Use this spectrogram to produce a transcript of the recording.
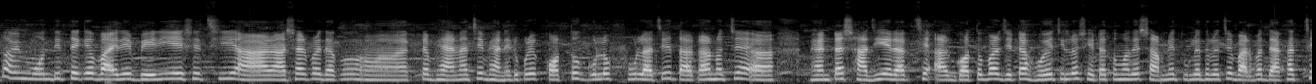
তো আমি মন্দির থেকে বাইরে বেরিয়ে এসেছি আর আসার পরে দেখো একটা ভ্যান আছে ভ্যানের উপরে কতগুলো ফুল আছে তার কারণ হচ্ছে ভ্যানটা সাজিয়ে রাখছে আর গতবার যেটা হয়েছিল সেটা তোমাদের সামনে তুলে ধরেছে বারবার দেখাচ্ছে।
